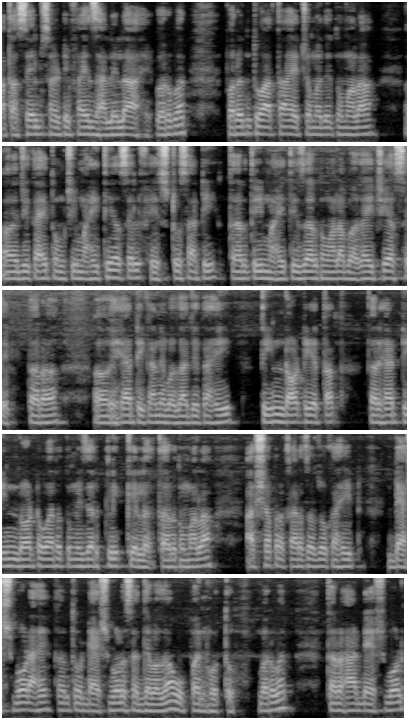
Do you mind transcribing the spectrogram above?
आता सेल्फ सर्टिफाय झालेलं आहे. बरोबर? परंतु आता ह्याच्यामध्ये तुम्हाला जी काही तुमची माहिती असेल फेस टूसाठी तर ती माहिती जर तुम्हाला बघायची असेल तर ह्या ठिकाणी बघा जे काही तीन डॉट येतात. तर ह्या तीन डॉटवर तुम्ही जर क्लिक केलं तर तुम्हाला अशा प्रकारचा जो काही डॅशबोर्ड आहे तर तो डॅशबोर्ड सध्या बघा ओपन होतो. बरोबर? तर हा डॅशबोर्ड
